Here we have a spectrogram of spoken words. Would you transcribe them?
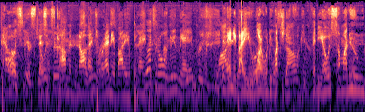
tell us this. This is common knowledge for anybody who played this fucking game. And anybody who would watch the fucking video is someone who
